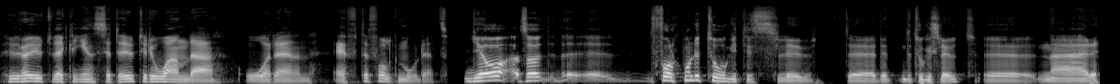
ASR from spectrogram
hur har utvecklingen sett ut i Rwanda åren efter folkmordet? Ja, alltså folkmordet tog ju till slut, eh, det, det tog ju slut eh, när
